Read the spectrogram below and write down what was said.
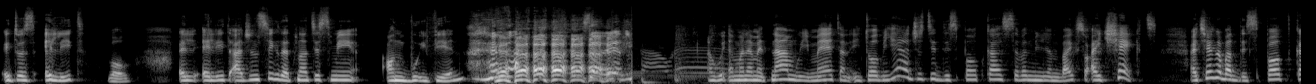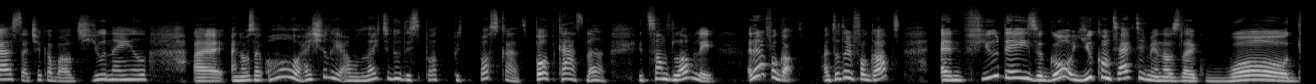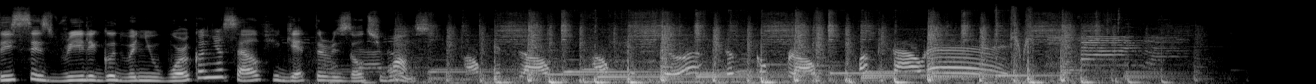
It was Elite, well, Elite agency that noticed me on Bui Vien. so, yeah. When I met Nam, we met and he told me, Yeah, I just did this podcast, 7 million bikes. So I checked. I checked about this podcast. I checked about you, Niall. Uh, and I was like, Oh, actually, I would like to do this pod- podcast. Podcast. Uh, it sounds lovely. And then I forgot. I totally forgot. And few days ago, you contacted me and I was like, Whoa, this is really good. When you work on yourself, you get the results you want.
